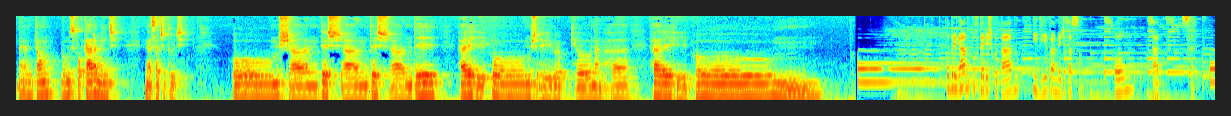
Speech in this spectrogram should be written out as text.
Né? Então, vamos focar a mente nessa atitude. Om Shanti Shanti Shanti Harihi Om Shri Guru Pyo Namaha Om Obrigado por ter escutado e viva a meditação. Om Tat Sat.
